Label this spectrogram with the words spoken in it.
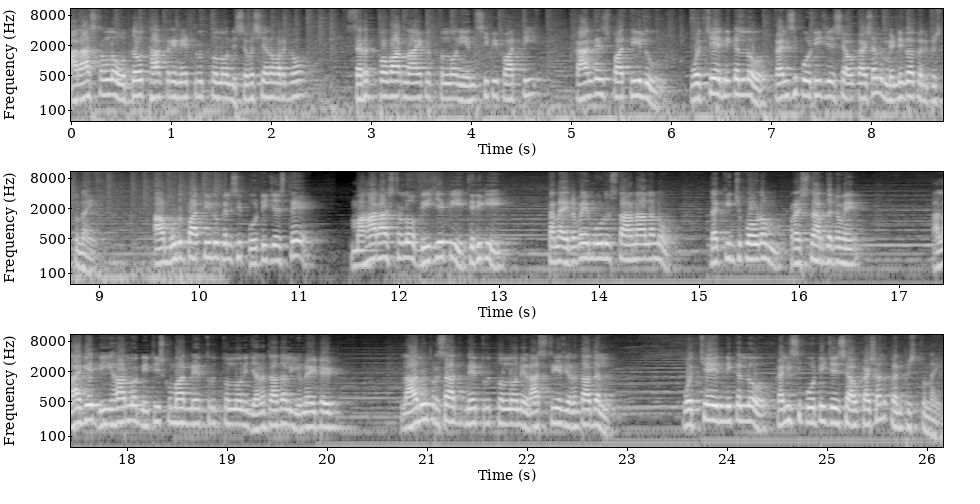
ఆ రాష్ట్రంలో ఉద్ధవ్ ఠాక్రే నేతృత్వంలోని శివసేన వర్గం శరద్ పవార్ నాయకత్వంలోని ఎన్సీపీ పార్టీ కాంగ్రెస్ పార్టీలు వచ్చే ఎన్నికల్లో కలిసి పోటీ చేసే అవకాశాలు మెండుగా కనిపిస్తున్నాయి. ఆ మూడు పార్టీలు కలిసి పోటీ చేస్తే మహారాష్ట్రలో బీజేపీ తిరిగి తన ఇరవై మూడు స్థానాలను దక్కించుకోవడం ప్రశ్నార్థకమే. అలాగే బీహార్లో నితీష్ కుమార్ నేతృత్వంలోని జనతాదళ్ యునైటెడ్ లాలూ ప్రసాద్ నేతృత్వంలోని రాష్ట్రీయ జనతాదళ్ వచ్చే ఎన్నికల్లో కలిసి పోటీ చేసే అవకాశాలు కనిపిస్తున్నాయి.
